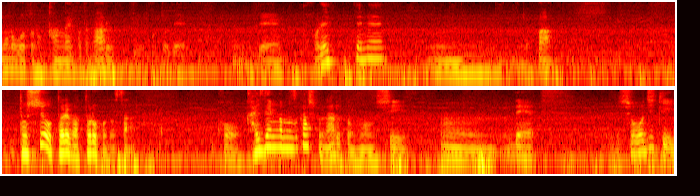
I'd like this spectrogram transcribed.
物事の考え方があるっていうことで、でこれってね、うん、やっぱ年を取れば取るほどさこう改善が難しくなると思うし、うん、で正直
